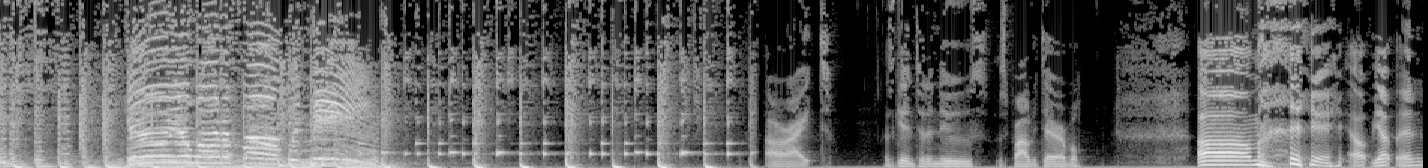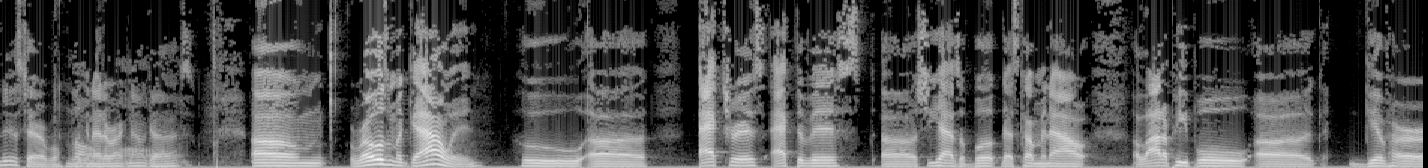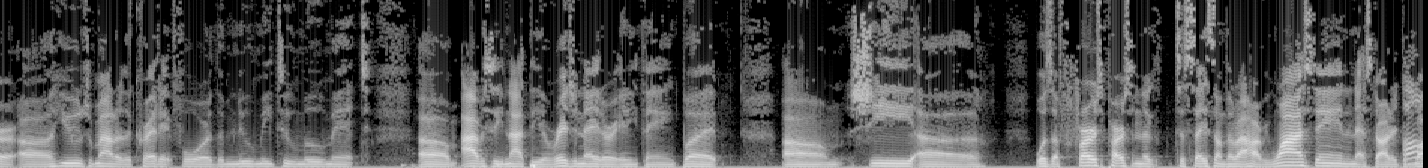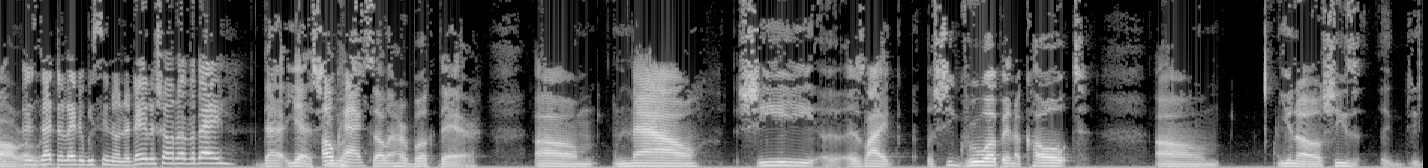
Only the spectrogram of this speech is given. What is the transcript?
Do you wanna funk with me? All right. Let's get into the news. It's probably terrible. Um, oh, yep, and it is terrible. I'm looking at it right now, guys. Um, Rose McGowan, who, uh, actress, activist, uh, she has a book that's coming out. A lot of people, uh, give her a huge amount of the credit for the new Me Too movement. Um, obviously not the originator or anything, but, um, she, uh, was the first person to, to say something about Harvey Weinstein and that started the ball Oh, rolling is that the lady we seen on the Daily Show the other day? that yes she Okay. was selling her book there um now she uh, is like she grew up in a cult. Um you know she's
